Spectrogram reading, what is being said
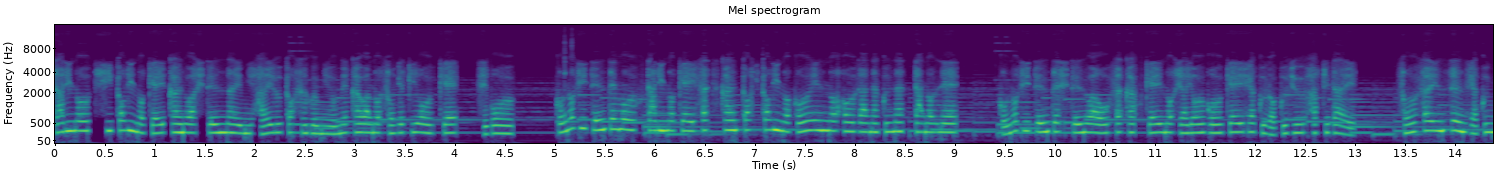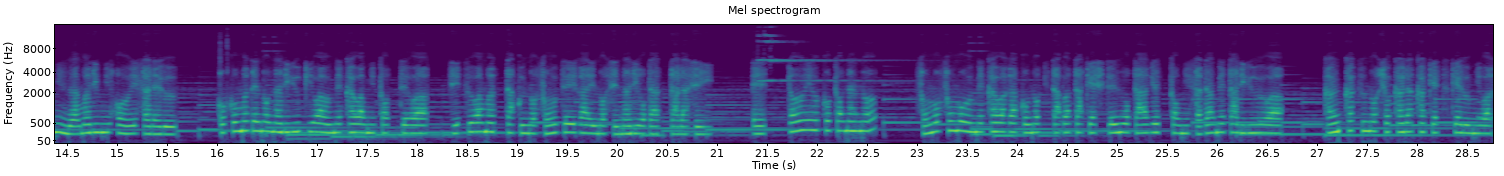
二人のうち一人の警官は支店内に入るとすぐに梅川の狙撃を受け、死亡。この時点でもう二人の警察官と一人の行員の方が亡くなったのね。この時点で支店は大阪府警の車両合計168台。捜査員1100人余りに包囲される。ここまでの成り行きは梅川にとっては、実は全くの想定外のシナリオだったらしい。え、どういうことなの？そもそも梅川がこの北畠支店をターゲットに定めた理由は、管轄の署から駆けつけるには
